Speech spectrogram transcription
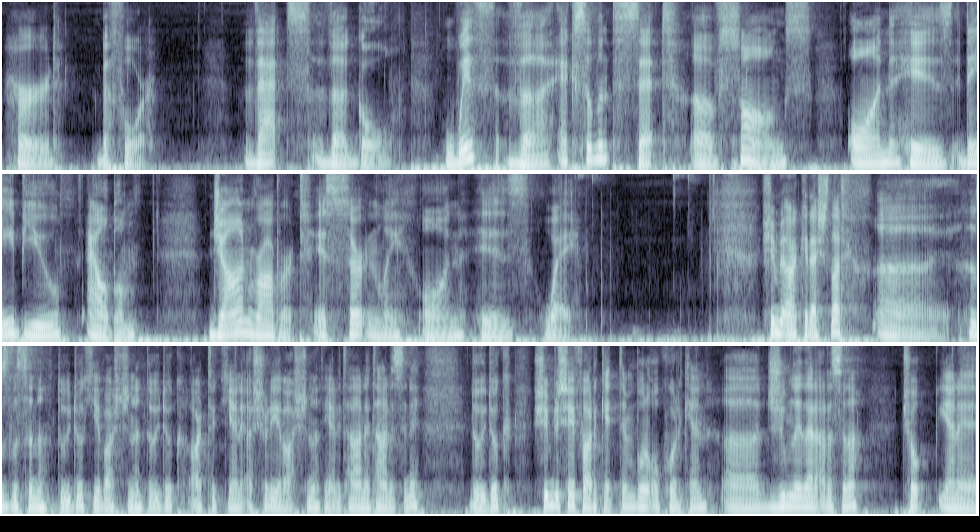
heard before. That's the goal. With the excellent set of songs on his debut album, John Robert is certainly on his way. Şimdi arkadaşlar hızlısını duyduk, yavaşını duyduk. Artık yani aşırı yavaşını yani tane tanesini duyduk. Şimdi şey fark ettim bunu okurken eee, cümleler arasına çok yani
